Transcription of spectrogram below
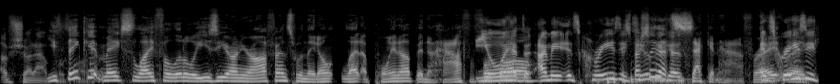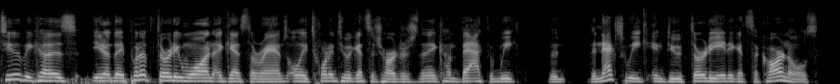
of shutout. You think it makes life a little easier on your offense when they don't let a point up in a half of football? you only have to? I mean, it's crazy especially too that second half, right? It's crazy Like, too because you know they put up 31 against the Rams, only 22 against the Chargers. Then they come back the week the the next week and do 38 against the Cardinals.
